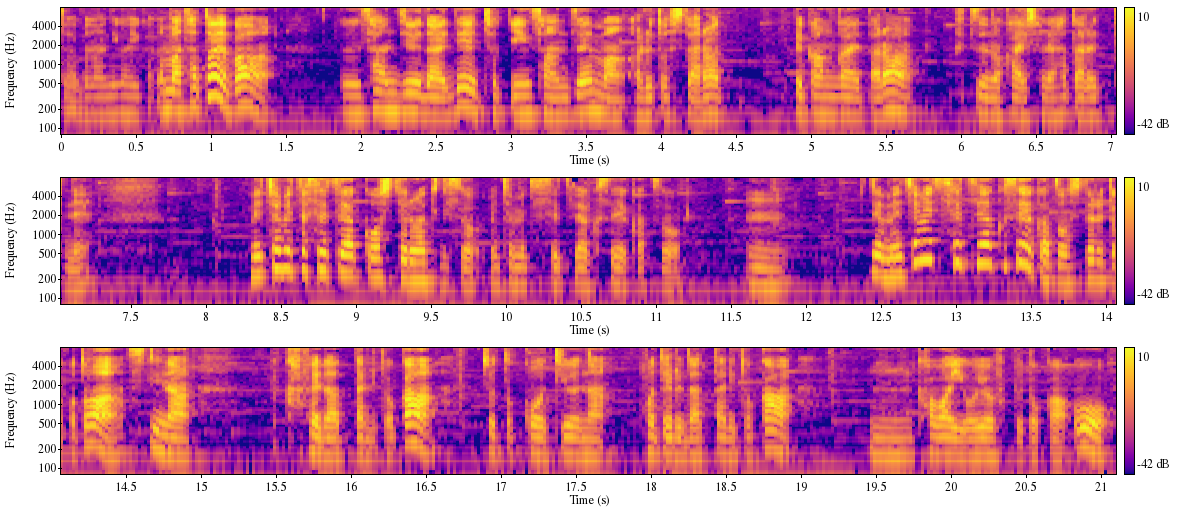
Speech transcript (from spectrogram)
例えば何がいいかなまあ例えば、うん、30代で貯金3,000万あるとしたらって考えたら普通の会社で働いてねめちゃめちゃ節約をしてるわけですよめちゃめちゃ節約生活を。うん、でめちゃめちゃ節約生活をしてるってことは好きなカフェだったりとかちょっと高級なホテルだったりとかうん可愛いお洋服とかを、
